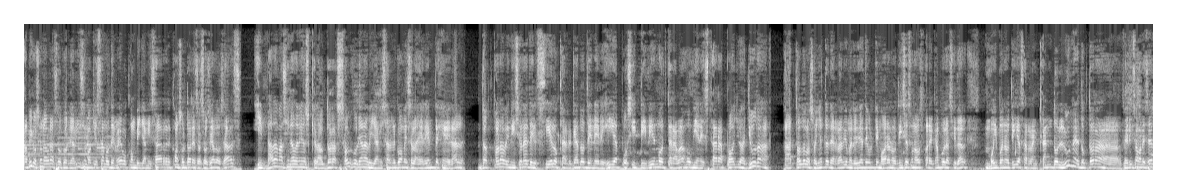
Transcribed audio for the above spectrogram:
Amigos, un abrazo cordialísimo. Aquí estamos de nuevo con Villamizar Consultores Asociados AS y nada más y nada menos que la doctora Sol Juliana Villamizar Gómez, la gerente general. Doctora, bendiciones del cielo cargado de energía, positivismo, trabajo, bienestar, apoyo, ayuda a todos los oyentes de Radio Melodía de Última Hora Noticias, una voz para el campo de la ciudad. Muy buenos días, arrancando lunes, doctora. Feliz amanecer.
